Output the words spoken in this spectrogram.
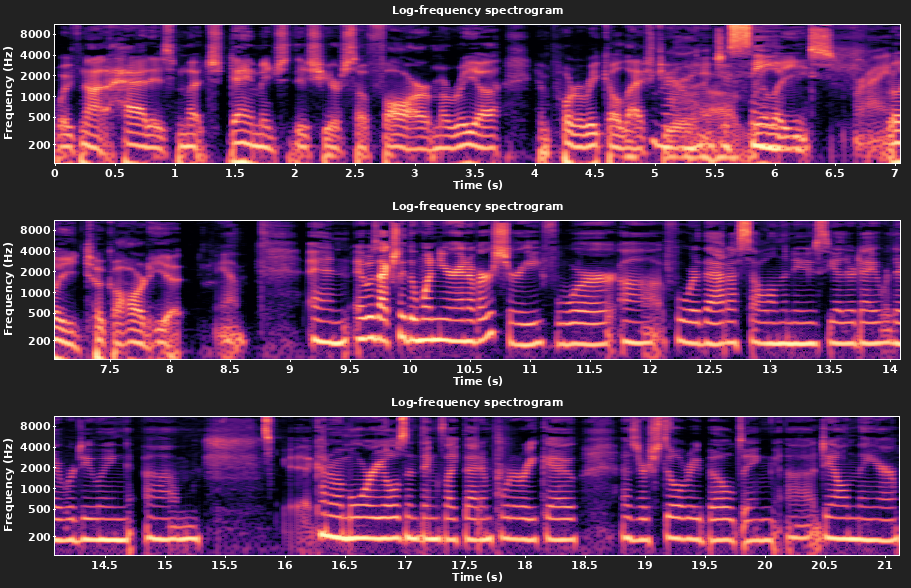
we've not had as much damage this year so far. Maria in Puerto Rico last year right, uh, really, seemed, right. really took a hard hit. Yeah and it was actually the one year anniversary for uh, for that. I saw on the news the other day where they were doing um, kind of memorials and things like that in Puerto Rico as they're still rebuilding uh, down there.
